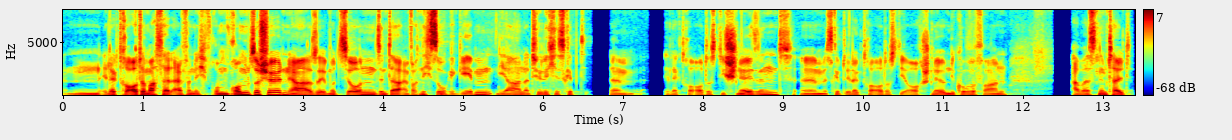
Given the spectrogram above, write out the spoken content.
Ein Elektroauto macht halt einfach nicht rum so schön, ja, also Emotionen sind da einfach nicht so gegeben. Ja, natürlich, es gibt ähm, Elektroautos, die schnell sind, ähm, es gibt Elektroautos, die auch schnell um die Kurve fahren, aber es nimmt halt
